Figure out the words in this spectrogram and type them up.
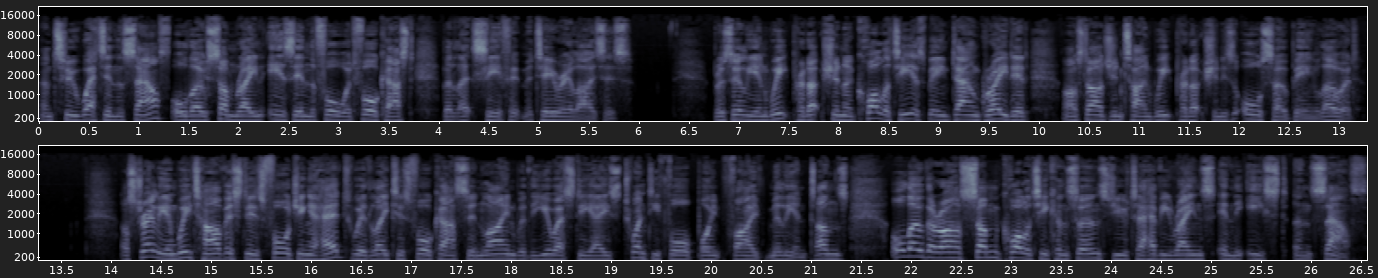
and too wet in the south, although some rain is in the forward forecast, but let's see if it materialises. Brazilian wheat production and quality is being downgraded, whilst Argentine wheat production is also being lowered. Australian wheat harvest is forging ahead with latest forecasts in line with the USDA's 24.5 million tonnes, although there are some quality concerns due to heavy rains in the east and south.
